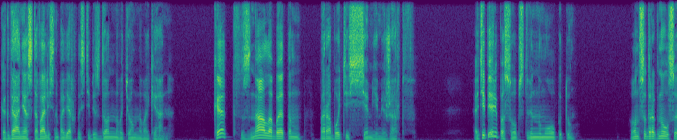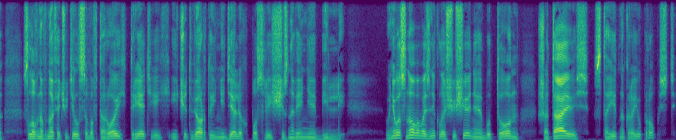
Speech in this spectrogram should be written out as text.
когда они оставались на поверхности бездонного темного океана. Кэт знал об этом по работе с семьями жертв. А теперь и по собственному опыту. Он содрогнулся, словно вновь очутился во второй, третьей и четвертой неделях после исчезновения Билли. У него снова возникло ощущение, будто он, шатаясь, стоит на краю пропасти.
